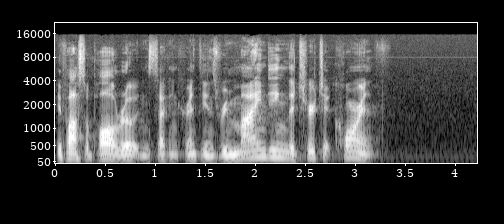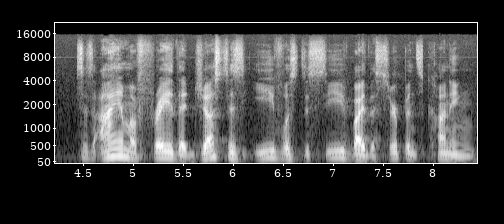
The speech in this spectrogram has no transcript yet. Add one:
The Apostle Paul wrote in 2 Corinthians, reminding the church at Corinth, he says, I am afraid that just as Eve was deceived by the serpent's cunning,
